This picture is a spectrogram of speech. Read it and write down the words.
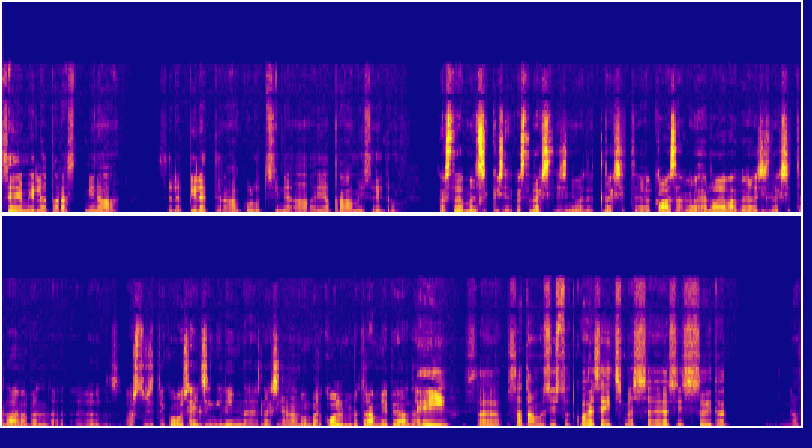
see, mille pärast mina selle piletiraha kulutasin ja, ja praamisõidu. Kas te, ma lihtsalt küsin, kas te läksite siis niimoodi, et läksite kaasaga ühe laevaga ja siis läksite laeva peal, astusite koos Helsingi linna ja läksite Jaa. number kolm trammi peale? ei, sa sadamas istud kohe seitsmesse ja siis sõidad noh,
